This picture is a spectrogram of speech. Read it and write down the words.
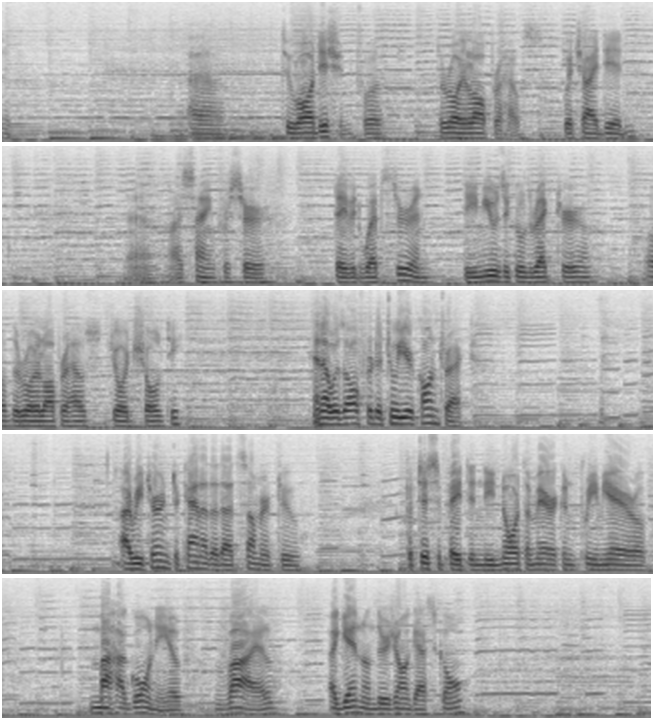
uh, to audition for the Royal Opera House, which I did. Uh, I sang for Sir David Webster and the musical director of the Royal Opera House, George Solti. And I was offered a two-year contract. I returned to Canada that summer to participate in the North American premiere of Mahagonny of Weill, again under Jean Gascon.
